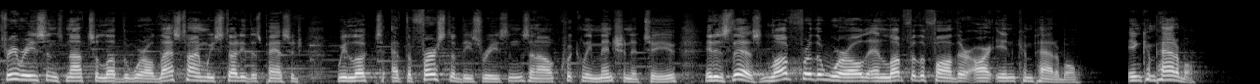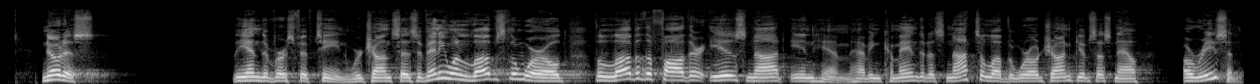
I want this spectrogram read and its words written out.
Three reasons not to love the world. Last time we studied this passage, we looked at the first of these reasons, and I'll quickly mention it to you. It is this love for the world and love for the Father are incompatible. Incompatible. Notice the end of verse 15, where John says, If anyone loves the world, the love of the Father is not in him. Having commanded us not to love the world, John gives us now a reason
